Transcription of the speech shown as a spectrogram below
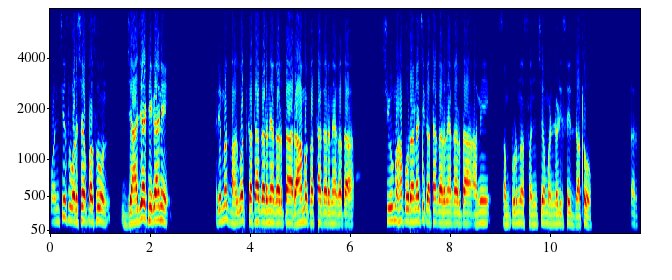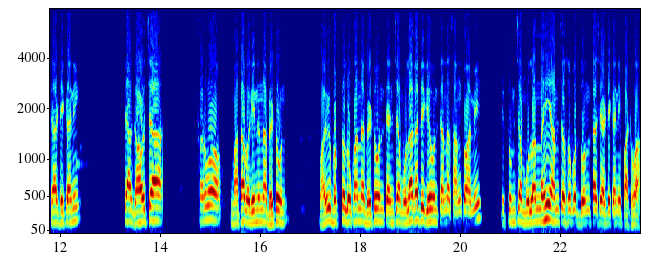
पंचवीस वर्षापासून ज्या ज्या ठिकाणी श्रीमद भागवत कथा करण्याकरता रामकथा करण्याकरता शिवमहापुराणाची कथा करण्याकरता आम्ही संपूर्ण संच मंडळीसहित जातो. तर त्या ठिकाणी त्या गावच्या सर्व माता भगिनींना भेटून भावी भक्त लोकांना भेटून त्यांच्या मुलाखती घेऊन त्यांना सांगतो आम्ही की तुमच्या मुलांनाही आमच्यासोबत दोन तास या ठिकाणी पाठवा.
